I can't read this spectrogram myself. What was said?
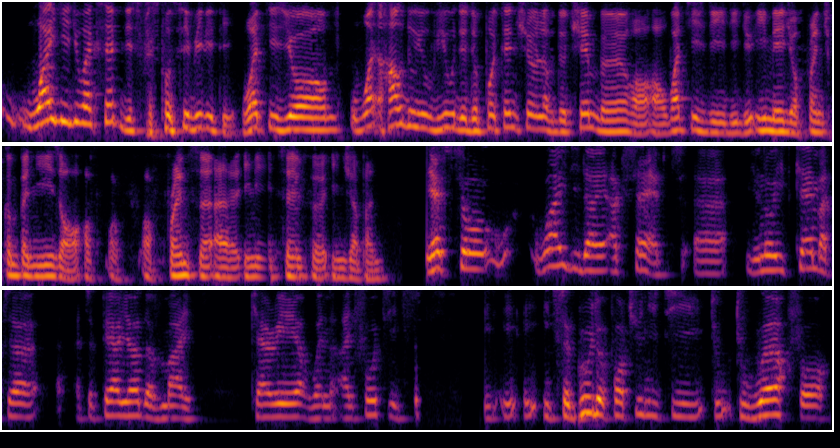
Why did you accept this responsibility? What is your what? How do you view the, the potential of the chamber, or, or what is the, the, the, image of French companies or of of, of France uh, in itself uh, in Japan? Yes. So why did I accept? Uh, you know, it came at a at a period of my career when I thought it's it, it, it's a good opportunity to, to work for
